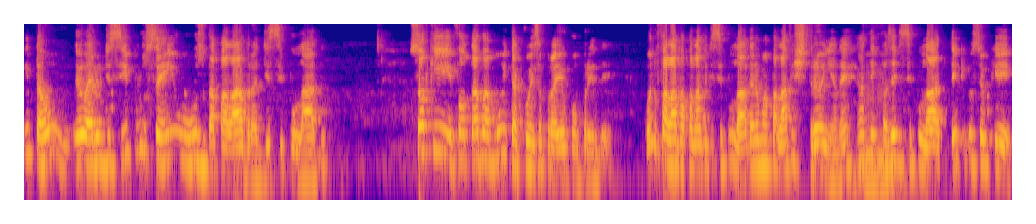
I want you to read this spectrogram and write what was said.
Então, eu era um discípulo sem o uso da palavra discipulado. Só que faltava muita coisa para eu compreender. Quando falava a palavra discipulado, era uma palavra estranha, né? Ah, tem que uhum. fazer discipulado, tem que não sei o quê.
